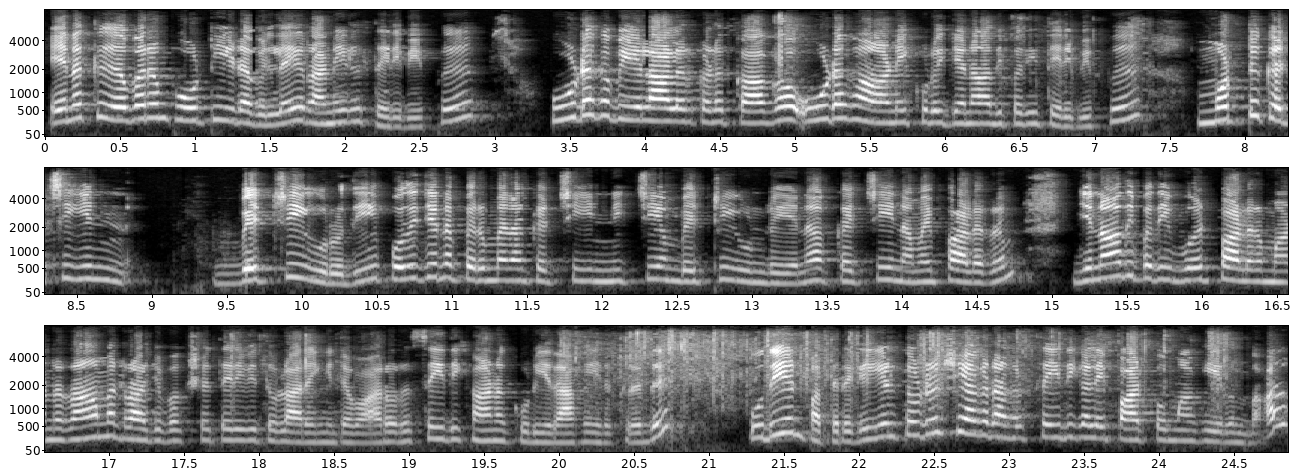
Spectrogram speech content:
எனக்கு எவரும் போட்டியிடவில்லை ரணில் தெரிவிப்பு. ஊடகவியலாளர்களுக்காக ஊடக ஆணைக்குழு ஜனாதிபதி தெரிவிப்பு. மொட்டு கட்சியின் வெற்றி உறுதி. பொதுஜன பெருமன கட்சியின் நிச்சயம் வெற்றி உண்டு என அக்கட்சியின் அமைப்பாளரும் ஜனாதிபதி வேட்பாளருமான ராமன் ராஜபக்ஷ தெரிவித்துள்ளார். என்கின்றவாறு ஒரு செய்தி காணக்கூடியதாக இருக்கிறது. உதயன் பத்திரிகையில் தொடர்ச்சியாக நாங்கள் செய்திகளை பார்ப்போமாக இருந்தால்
